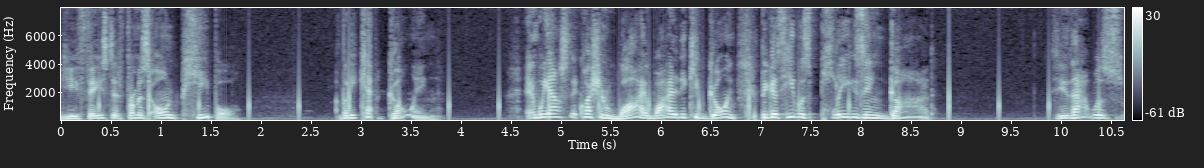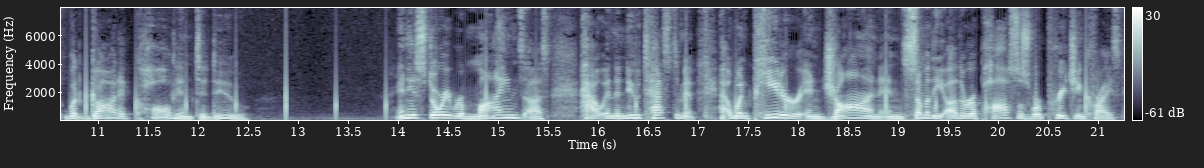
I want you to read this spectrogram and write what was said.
he faced it from his own people. But he kept going. And we ask the question why? Why did he keep going? Because he was pleasing God. See, that was what God had called him to do. And his story reminds us how in the New Testament, when Peter and John and some of the other apostles were preaching Christ,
